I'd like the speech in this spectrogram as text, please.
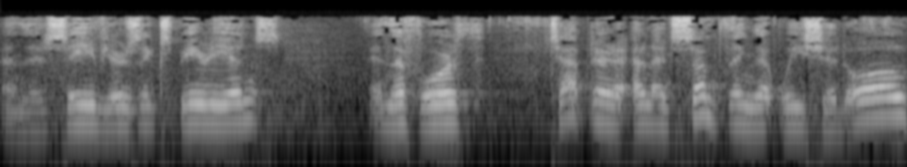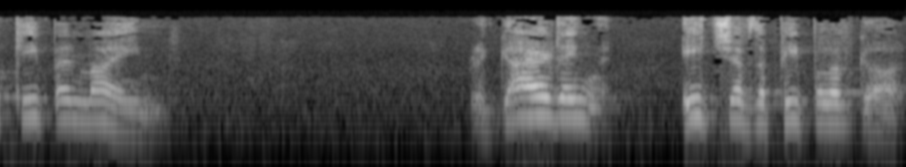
and the Savior's experience in the fourth chapter. And it's something that we should all keep in mind regarding each of the people of God.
